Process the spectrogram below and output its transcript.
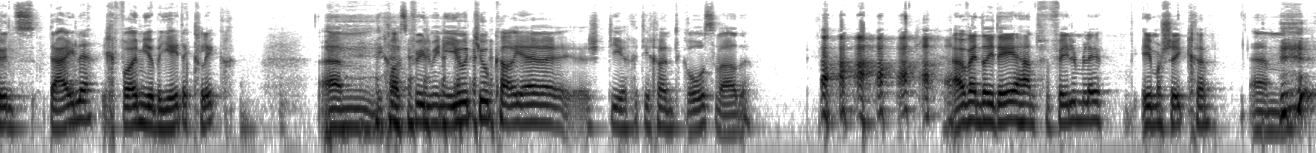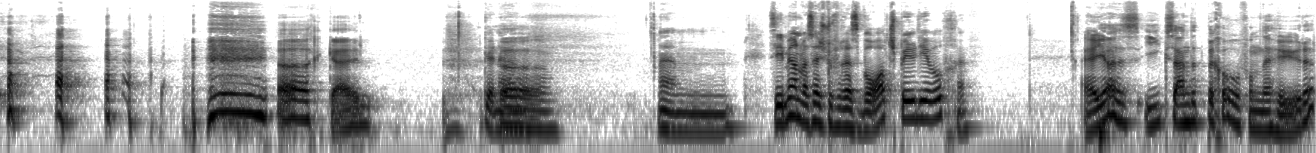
es teilen. Ich freue mich über jeden Klick. Ähm, ich habe das Gefühl, meine YouTube-Karriere, die, die könnte gross werden. Auch wenn ihr Ideen habt für Filme, immer schicken. Ähm. Ach, geil. Genau. Oh. Ähm, Simon, was hast du für ein Wortspiel diese Woche? Äh, ja, es eingesendet bekommen von einem Hörer,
